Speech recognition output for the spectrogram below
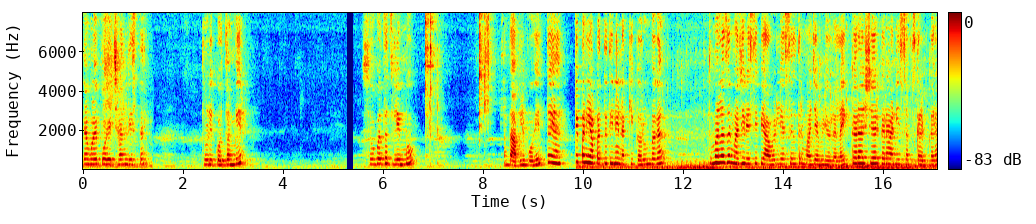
त्यामुळे पोहे छान दिसतात. थोडी कोथिंबीर. सोबतच लिंबू. आता आपले पोहे तयार. ते पण या पद्धतीने नक्की करून बघा. तुम्हाला जर माझी रेसिपी आवडली असेल तर माझ्या व्हिडिओला लाईक करा शेअर करा आणि सबस्क्राईब करा.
